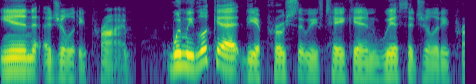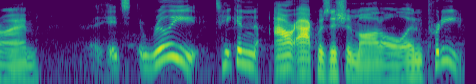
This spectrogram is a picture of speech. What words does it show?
in Agility Prime. When we look at the approach that we've taken with Agility Prime, it's really taken our acquisition model and pretty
